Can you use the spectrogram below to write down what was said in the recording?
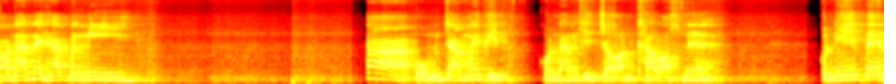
ตอนนั้นนะครับมันมี ถ้าผมจำไม่ผิดคนนั้นคือ John Kalodner คนนี้เป็น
